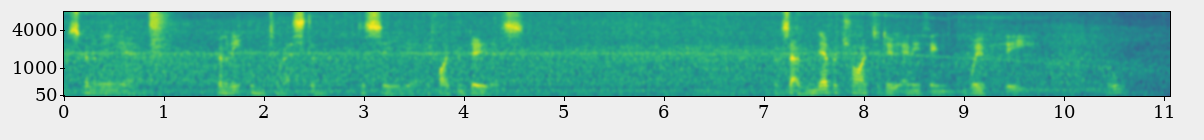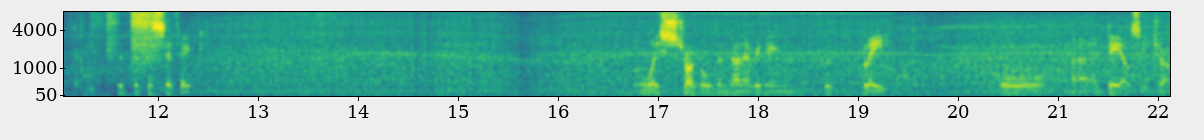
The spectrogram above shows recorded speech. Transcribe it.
it's going to be uh, going to be interesting to see uh, if I can do this. So I've never tried to do anything with the ooh, with the Pacific. Always struggled and done everything with fleet or uh, a DLC truck.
